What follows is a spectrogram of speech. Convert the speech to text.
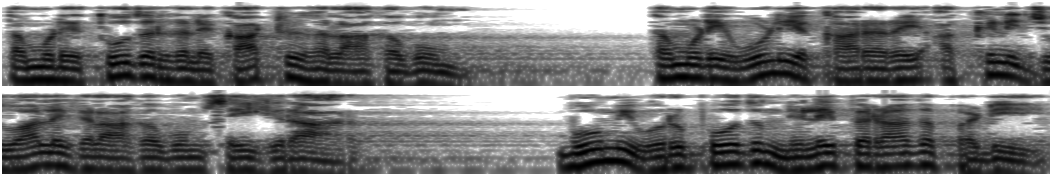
தம்முடைய தூதர்களை காற்றுகளாகவும் தம்முடைய ஊழியக்காரரை அக்கினி ஜுவாலைகளாகவும் செய்கிறார். பூமி ஒருபோதும் நிலை பெறாதபடி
